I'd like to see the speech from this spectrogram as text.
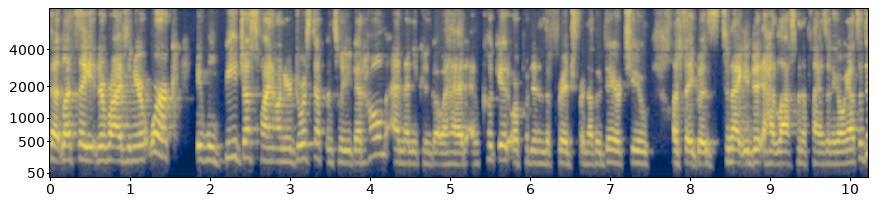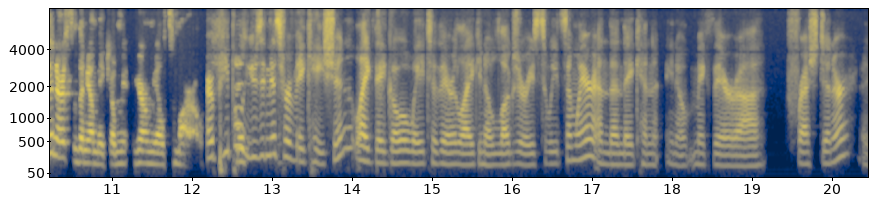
that let's say it arrives and you're at work, it will be just fine on your doorstep until you get home. And then you can go ahead and cook it or put it in the fridge for another day or two. Let's say, because tonight you did, had last minute plans and you're going out to dinner. So then you'll make your, your meal tomorrow. Are people and, using this for vacation? Like they go away to their like, you know, luxury suite somewhere and then they can, you know, make their, uh, fresh dinner. Uh,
